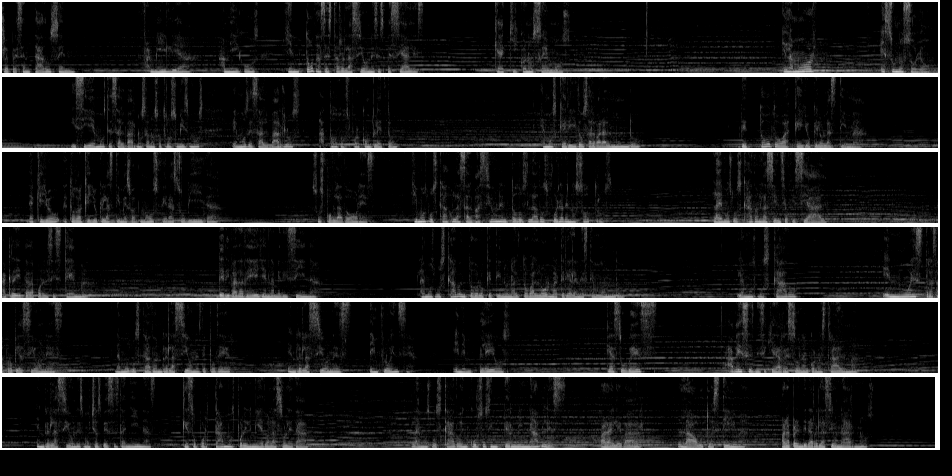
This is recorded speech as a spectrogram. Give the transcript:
representados en familia, amigos y en todas estas relaciones especiales que aquí conocemos. El amor es uno solo y si hemos de salvarnos a nosotros mismos, hemos de salvarlos a todos por completo. Hemos querido salvar al mundo de todo aquello que lo lastima, de aquello, de todo aquello que lastime su atmósfera, su vida, sus pobladores, y hemos buscado la salvación en todos lados fuera de nosotros. La hemos buscado en la ciencia oficial, acreditada por el sistema, derivada de ella en la medicina. La hemos buscado en todo lo que tiene un alto valor material en este mundo. La hemos buscado en nuestras apropiaciones. La hemos buscado en relaciones de poder, en relaciones de influencia, en empleos que a su vez a veces ni siquiera resuenan con nuestra alma, en relaciones muchas veces dañinas que soportamos por el miedo a la soledad. La hemos buscado en cursos interminables para elevar la autoestima, para aprender a relacionarnos,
